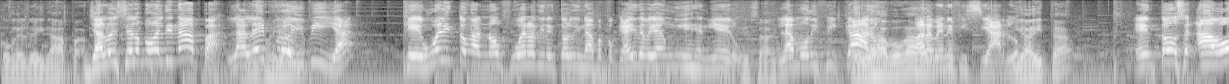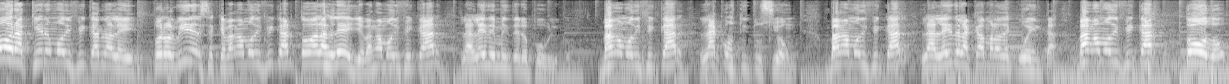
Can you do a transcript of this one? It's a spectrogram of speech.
con el de INAPA. Ya lo hicieron con el DINAPA. La ley ¿Cómo se prohibía que Wellington Arnaud fuera director de DINAPA porque ahí debía un ingeniero. Exacto. La modificaron para beneficiarlo. Y ahí está. Entonces, ahora quieren modificar una ley, pero olvídense que van a modificar todas las leyes, van a modificar la ley del Ministerio Público, van a modificar la Constitución, van a modificar la ley de la Cámara de Cuentas, van a modificar todo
